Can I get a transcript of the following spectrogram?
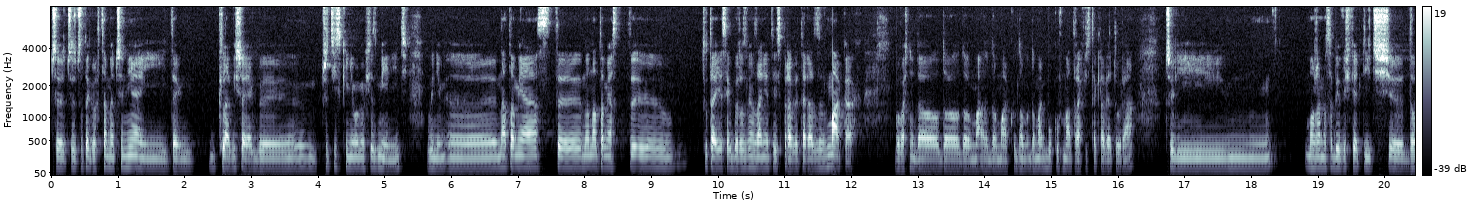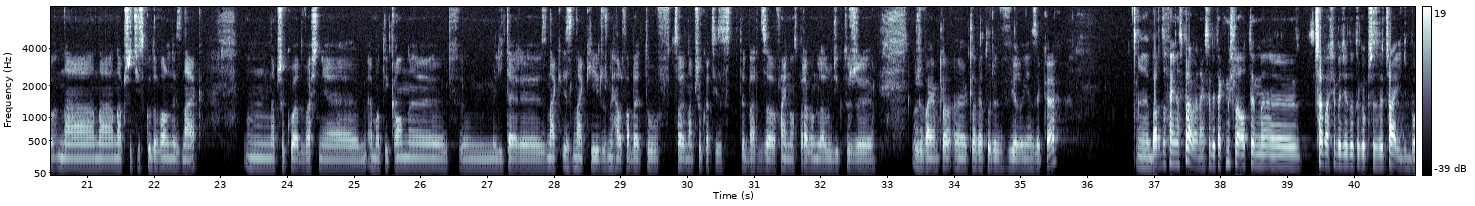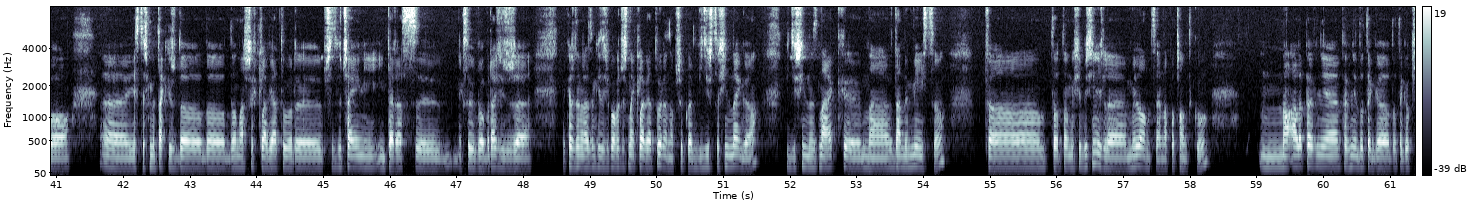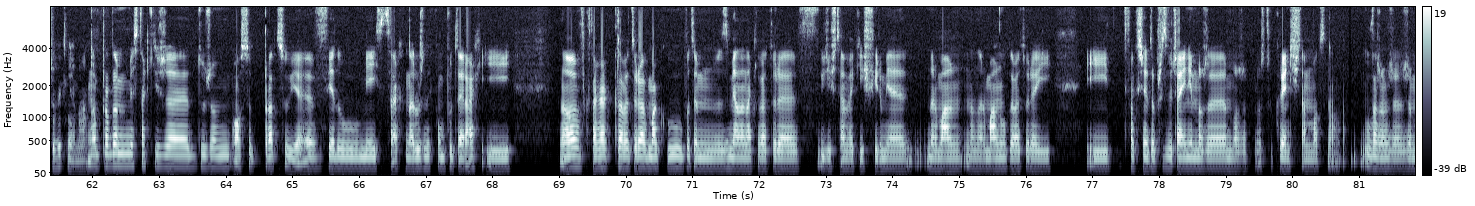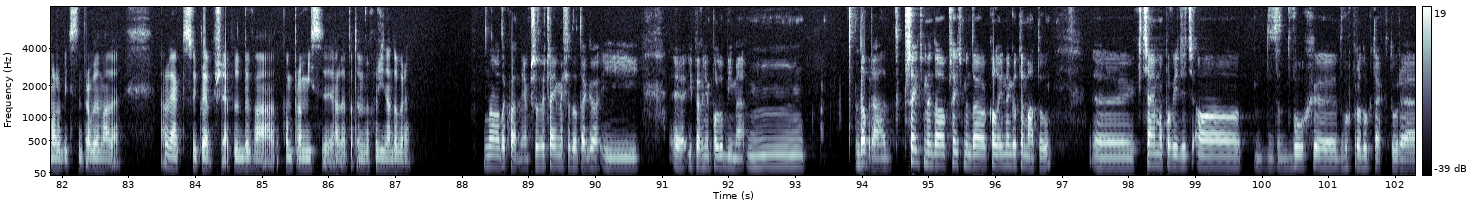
czy, czy, czy tego chcemy, czy nie i te klawisze jakby przyciski nie mogą się zmienić. Yy, natomiast, yy, no natomiast yy, tutaj jest jakby rozwiązanie tej sprawy teraz w Macach. bo właśnie do, do, do, do, Macu, do, do MacBooków ma trafić ta klawiatura, czyli mm, możemy sobie wyświetlić do, na, na, na przycisku dowolny znak, na przykład właśnie emotikony, litery, znaki, znaki różnych alfabetów, co na przykład jest bardzo fajną sprawą dla ludzi, którzy używają e, klawiatury w wielu językach. E, bardzo fajna sprawa. No jak sobie tak myślę o tym, e, trzeba się będzie do tego przyzwyczaić, bo jesteśmy tak już do, do, do naszych klawiatur przyzwyczajeni i teraz jak sobie wyobrazisz, że za każdym razem, kiedy się popatrzysz na klawiaturę, na przykład widzisz coś innego, widzisz inny znak na, w danym miejscu, to, to, to musi być nieźle mylące na początku. No, ale pewnie, pewnie do, tego, do tego przywykniemy. No, problem jest taki, że dużo osób pracuje w wielu miejscach na różnych komputerach i no, taka klawiatura w Macu, potem zmiana na klawiaturę w, gdzieś tam w jakiejś firmie normal, na normalną klawiaturę i, i faktycznie to przyzwyczajenie może, może po prostu kręcić tam mocno. Uważam, że, że może być z tym problem, ale, ale jak to zwykle przy Apple bywa kompromisy, ale potem wychodzi na dobre. No dokładnie, przyzwyczajmy się do tego i, i pewnie polubimy. Mm, dobra, przejdźmy do, przejdźmy do kolejnego tematu. Y, chciałem opowiedzieć o dwóch, y, dwóch produktach, które,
